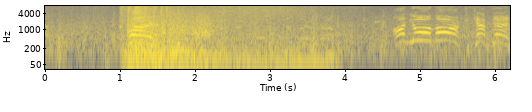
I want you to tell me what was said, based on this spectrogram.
up. Fire! On your mark, Captain!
